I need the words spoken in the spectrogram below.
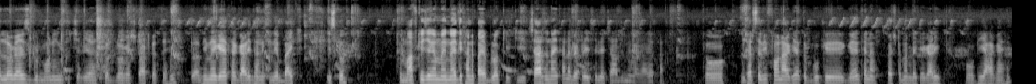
हेलो गाइस गुड मॉर्निंग तो चलिए आज का ब्लॉग स्टार्ट करते हैं। तो अभी मैं गया था गाड़ी धोने के लिए बाइक इसको। तो माफ़ कीजिएगा मैं नहीं दिखाने पाया ब्लॉग क्योंकि चार्ज नहीं था ना बैटरी इसीलिए चार्ज में लगाया था। तो उधर से भी फ़ोन आ गया तो बुक गए थे ना कस्टमर लेके गाड़ी वो भी आ गए हैं।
